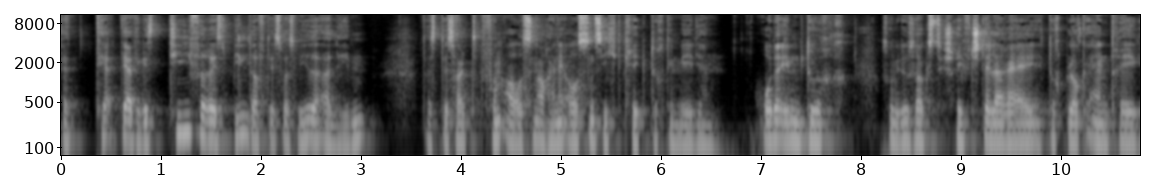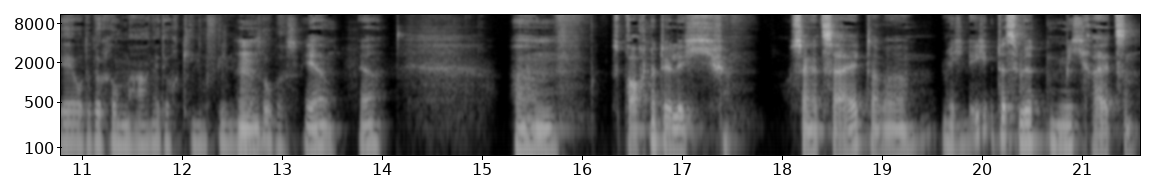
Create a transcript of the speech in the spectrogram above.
ein derartiges tieferes Bild auf das, was wir da erleben, dass das halt von außen auch eine Außensicht kriegt durch die Medien. Oder eben durch, so wie du sagst, Schriftstellerei, durch Blog-Einträge oder durch Romane, durch Kinofilme hm. oder sowas. Ja, ja. Ähm, es braucht natürlich seine Zeit, aber ich, ich, das wird mich reizen.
